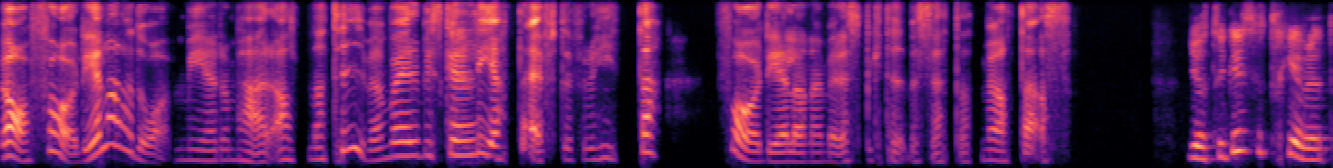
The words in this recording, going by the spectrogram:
ja, fördelarna då med de här alternativen. Vad är det vi ska leta efter för att hitta fördelarna med respektive sätt att mötas? Jag tycker det är så trevligt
